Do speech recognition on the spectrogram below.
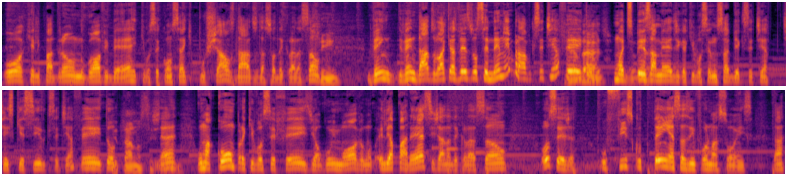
ou aquele padrão no GovBR que você consegue puxar os dados da sua declaração, Sim. Vem, vem dados lá que às vezes você nem lembrava que você tinha feito. Verdade, uma despesa verdade. médica que você não sabia que você tinha, tinha esquecido que você tinha feito. E tá no sistema. Né? Uma compra que você fez de algum imóvel, ele aparece já na declaração. Ou seja, o fisco tem essas informações. Tá?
